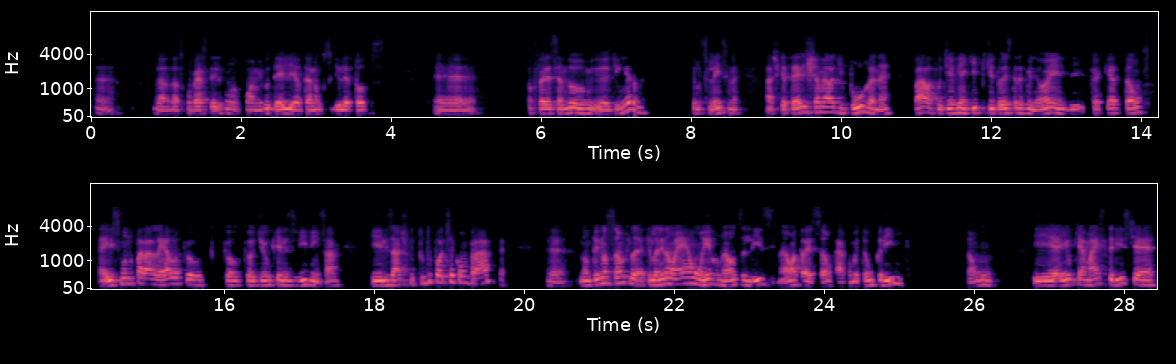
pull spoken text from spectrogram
Uh, das conversas dele com, com um amigo dele, eu até não consegui ler todos, é, oferecendo dinheiro, né? Pelo silêncio, né? Acho que até ele chama ela de burra, né? Ah, ela podia vir aqui pedir 2, 3 milhões e que é tão. É esse mundo paralelo que eu, que, eu, que eu digo que eles vivem, sabe? Que eles acham que tudo pode ser comprado, cara. É, não tem noção que aquilo ali não é um erro, não é um deslize, não é uma traição, cara cometeu um crime. Cara. Então, e aí o que é mais triste é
